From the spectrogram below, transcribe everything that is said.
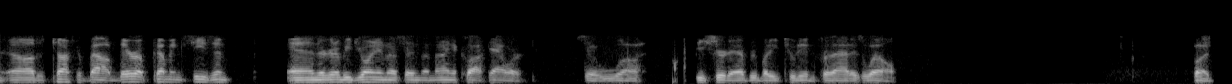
uh, to talk about their upcoming season, and they're going to be joining us in the 9 o'clock hour. So uh, be sure to everybody tune in for that as well. But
